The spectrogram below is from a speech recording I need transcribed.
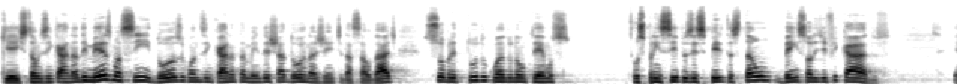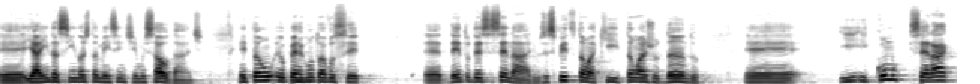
que estão desencarnando, e mesmo assim, idoso, quando desencarna, também deixa dor na gente, da saudade, sobretudo quando não temos os princípios espíritas tão bem solidificados. É, e ainda assim nós também sentimos saudade. Então eu pergunto a você, é, dentro desse cenário, os espíritos estão aqui, estão ajudando, é, e, e como será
